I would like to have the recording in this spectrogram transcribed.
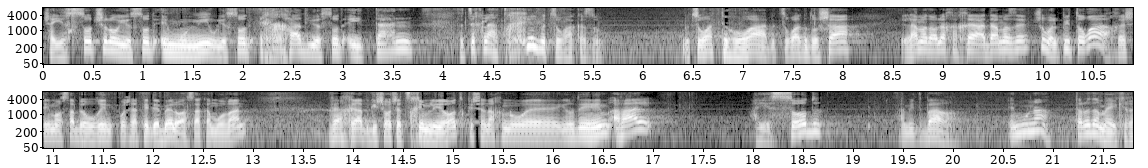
שהיסוד שלו הוא יסוד אמוני, הוא יסוד אחד, הוא יסוד איתן. זה צריך להתחיל בצורה כזו, בצורה טהורה, בצורה קדושה. למה אתה הולך אחרי האדם הזה? שוב, על פי תורה, אחרי שאמא עושה בירורים, כמו שהקג"ב לא עשה כמובן, ואחרי הפגישות שצריכים להיות, כפי שאנחנו uh, יודעים, אבל היסוד, המדבר, אמונה, אתה לא יודע מה יקרה.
